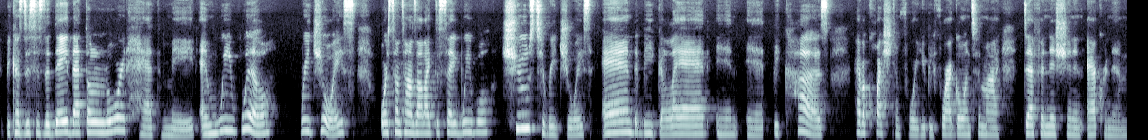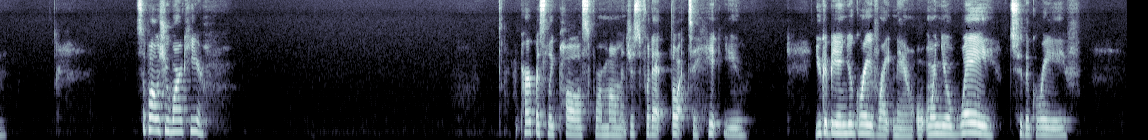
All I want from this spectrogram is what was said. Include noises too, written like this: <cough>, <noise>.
because this is the day that the Lord hath made, and we will rejoice. Or sometimes I like to say, we will choose to rejoice and be glad in it because I have a question for you before I go into my definition and acronym. Suppose you weren't here. I purposely pause for a moment just for that thought to hit you. You could be in your grave right now or on your way to the grave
